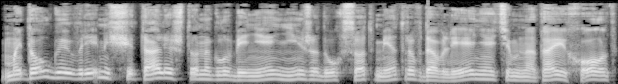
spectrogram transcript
Мы долгое время считали, что на глубине ниже двухсот метров давление, темнота и холод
